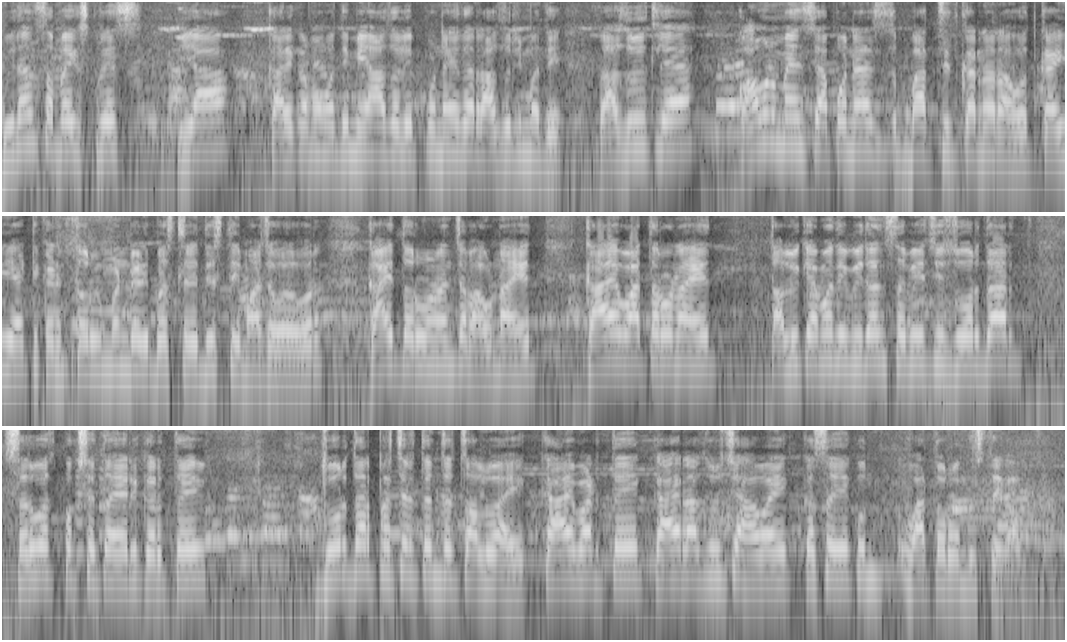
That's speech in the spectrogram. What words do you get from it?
विधानसभा एक्सप्रेस या कार्यक्रमामध्ये मी आज आले पुन्हा एकदा राजुरीमध्ये. राजुरीतल्या कॉमन मॅनशी आपण आज बातचीत करणार आहोत. काही या ठिकाणी तरुण मंडळी बसलेली दिसते माझ्याबरोबर. काय तरुणांच्या भावना आहेत? काय वातावरण आहेत? तालुक्यामध्ये विधानसभेची जोरदार सर्वच पक्ष तयारी करतोय. जोरदार प्रचार त्यांचा चालू आहे. काय वाटतंय? काय राजुरीची हवा आहे? कसं एकूण वातावरण दिसतंय गावचं?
